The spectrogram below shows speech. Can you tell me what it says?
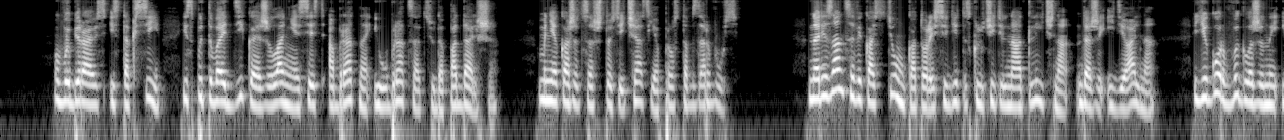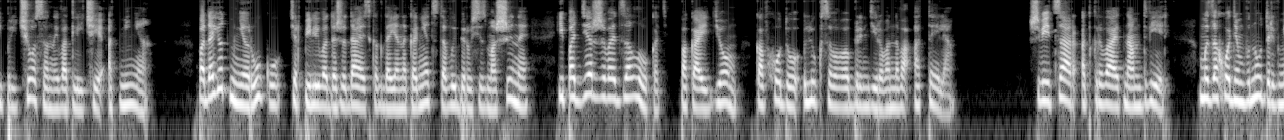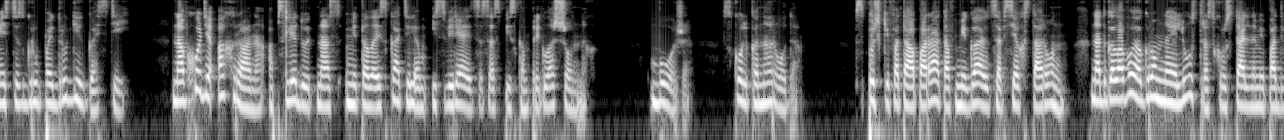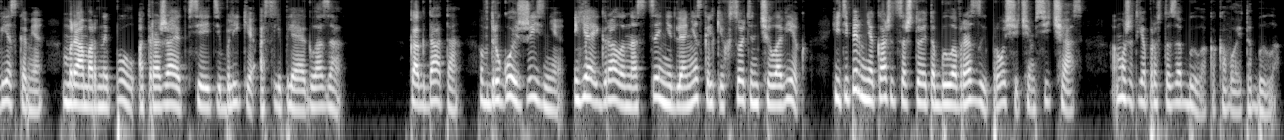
Выбираюсь из такси, испытывая дикое желание сесть обратно и убраться отсюда подальше. Мне кажется, что сейчас я просто взорвусь. На Рязанцеве костюм, который сидит исключительно отлично, даже идеально. Егор выглаженный и причесанный, в отличие от меня. Подает мне руку, терпеливо дожидаясь, когда я наконец-то выберусь из машины, и поддерживает за локоть, пока идем ко входу люксового брендированного отеля. Швейцар открывает нам дверь. Мы заходим внутрь вместе с группой других гостей. На входе охрана обследует нас металлоискателем и сверяется со списком приглашенных. Боже, сколько народа. Вспышки фотоаппаратов мигают со всех сторон. Над головой огромная люстра с хрустальными подвесками. Мраморный пол отражает все эти блики, ослепляя глаза. Когда-то, в другой жизни, я играла на сцене для нескольких сотен человек, и теперь мне кажется, что это было в разы проще, чем сейчас. А может, я просто забыла, каково это было.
